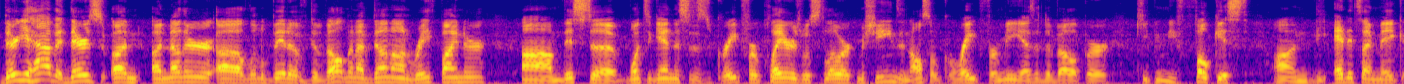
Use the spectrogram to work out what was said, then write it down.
there you have it. There's an, another uh, little bit of development I've done on Wraithbinder. Um, this, uh, once again, this is great for players with slower machines and also great for me as a developer, keeping me focused on the edits I make.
